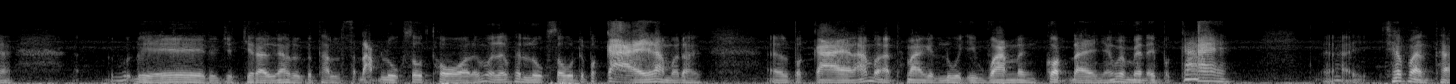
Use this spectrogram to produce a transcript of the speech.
ថាដូចអេដូចជាជ្រៅណាស់ឬក៏ថាស្ដាប់លោកសូត្រធរទៅមើលថាលោកសូត្រទៅប្រកែណាមើលទៅប្រកែណាមើលអាត្មាគេលួចអីវ៉ាន់នឹងកត់ដែរអញ្ចឹងវាមិនអីប្រកែចាំបានថា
